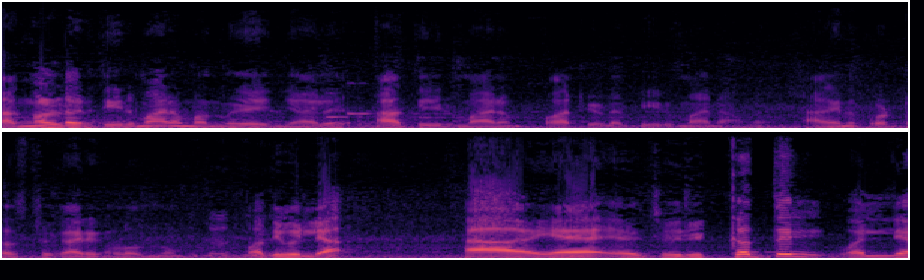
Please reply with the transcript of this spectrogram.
തങ്ങളുടെ ഒരു തീരുമാനം വന്നു കഴിഞ്ഞാൽ ആ തീരുമാനം പാർട്ടിയുടെ തീരുമാനമാണ്. അങ്ങനെ പ്രൊട്ടസ്റ്റ് കാര്യങ്ങളൊന്നും പതിവില്ല. ചുരുക്കത്തിൽ വലിയ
